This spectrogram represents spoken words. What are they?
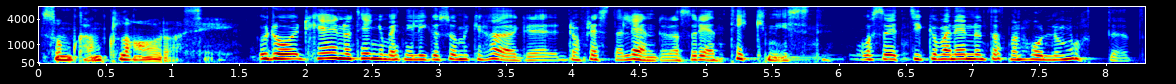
som kan klara sig. Och då kan jag ändå tänka mig att ni ligger så mycket högre de flesta länderna, alltså rent tekniskt. Och så tycker man ändå inte att man håller måttet.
